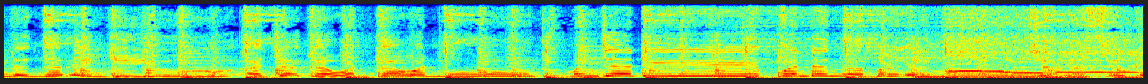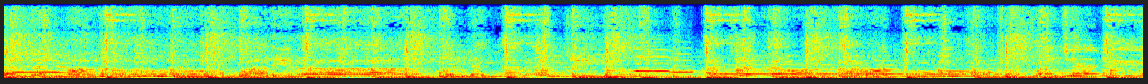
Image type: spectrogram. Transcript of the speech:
Marilah mendengar NGU Ajak kawan-kawanmu Menjadi pendengar berilmu. Jangan segan dan malu Marilah mendengar NGU Ajak kawan-kawanmu Menjadi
